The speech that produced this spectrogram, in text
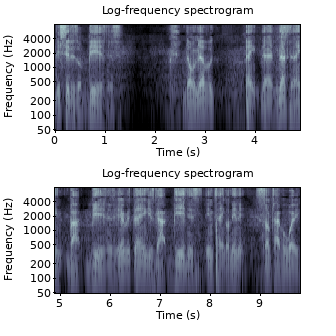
This shit is a business. Don't ever think that nothing ain't about business. Everything has got business entangled in it some type of way.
